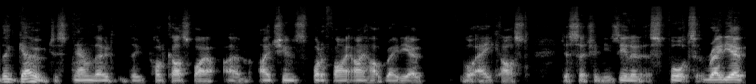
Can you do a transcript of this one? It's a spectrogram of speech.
the go. Just download the podcast via um, iTunes, Spotify, iHeartRadio, or Acast. Just search for New Zealand Sports Radio. I'm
